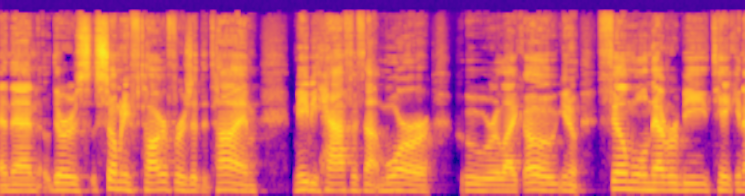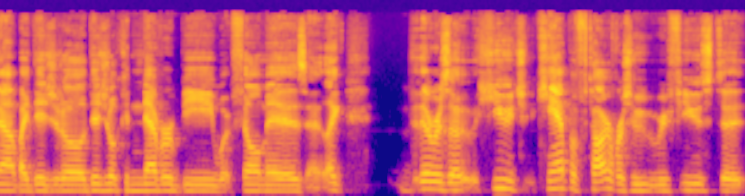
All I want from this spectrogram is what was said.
and then there was so many photographers at the time, maybe half, if not more, who were like, "Oh, you know, film will never be taken out by digital. Digital could never be what film is." Uh, like there was a huge camp of photographers who refused to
